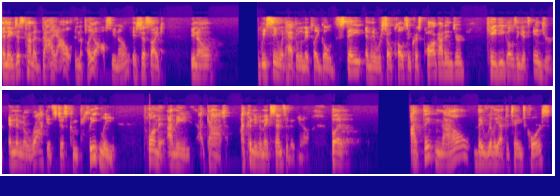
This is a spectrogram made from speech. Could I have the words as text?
And they just kind of die out in the playoffs, you know? It's just like, you know, we seen what happened when they played Golden State and they were so close and Chris Paul got injured. KD goes and gets injured. And then the Rockets just completely plummet. I mean, gosh, I couldn't even make sense of it, you know? But I think now they really have to change course.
